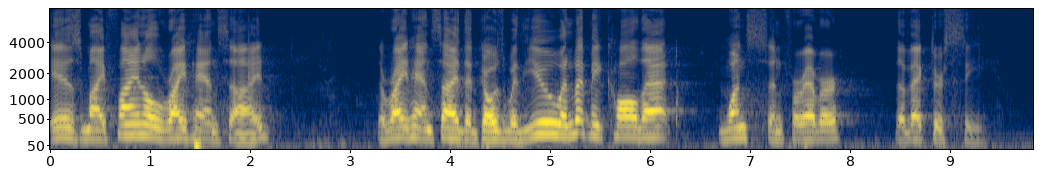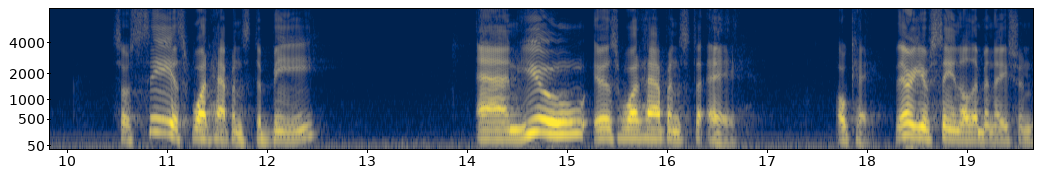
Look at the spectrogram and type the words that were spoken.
is my final right-hand side? The right-hand side that goes with u, and let me call that once and forever the vector c. So c is what happens to b. And U is what happens to A. Okay, there you've seen elimination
